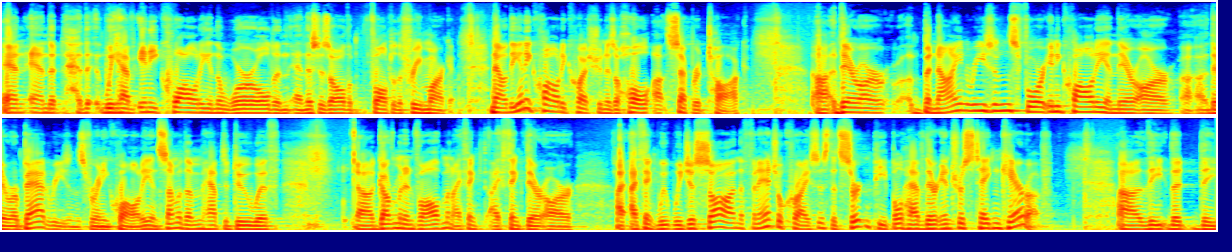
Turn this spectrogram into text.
And, and that we have inequality in the world, and, and this is all the fault of the free market. Now, the inequality question is a whole uh, separate talk. Uh, there are benign reasons for inequality, and there are, uh, there are bad reasons for inequality, and some of them have to do with uh, government involvement. I think, I think there are, I, I think we, we just saw in the financial crisis that certain people have their interests taken care of. Uh, the, the, the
